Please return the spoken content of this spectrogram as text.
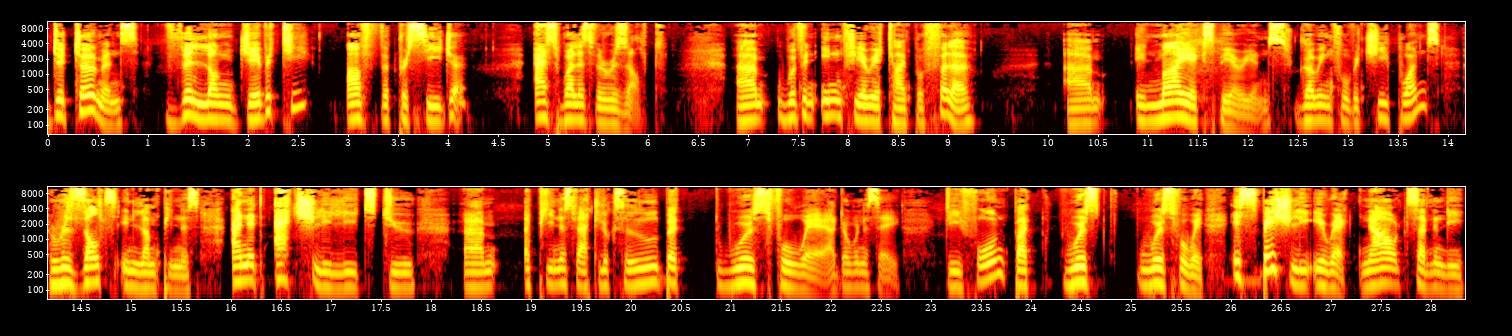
determines the longevity of the procedure as well as the result. Um, with an inferior type of filler, um, in my experience, going for the cheap ones results in lumpiness and it actually leads to um, a penis that looks a little bit worse for wear. I don't want to say deformed, but worse, worse for wear, especially erect. Now suddenly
